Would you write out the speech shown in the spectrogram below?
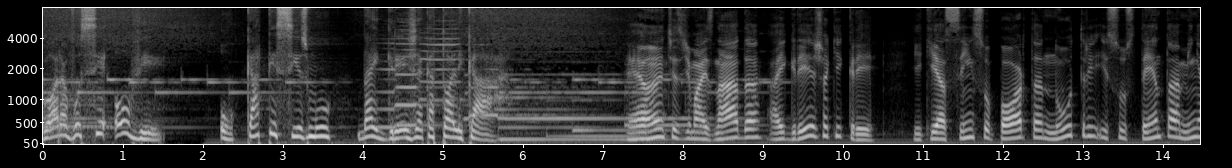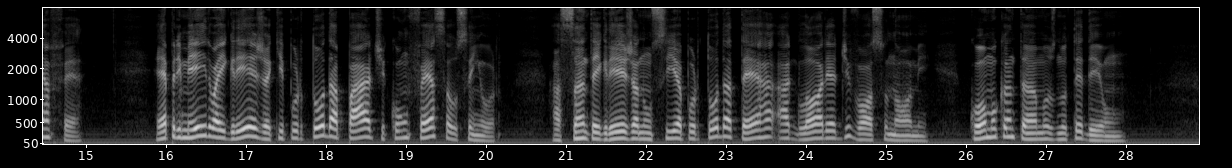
Agora você ouve o Catecismo da Igreja Católica. É antes de mais nada a Igreja que crê e que assim suporta, nutre e sustenta a minha fé. É primeiro a Igreja que por toda parte confessa o Senhor. A Santa Igreja anuncia por toda a terra a glória de vosso nome, como cantamos no Tedeum.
